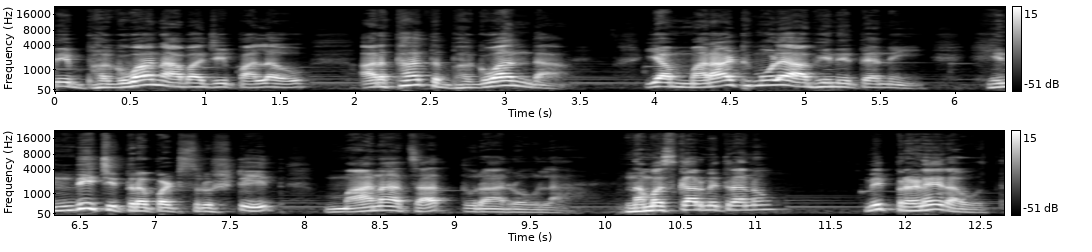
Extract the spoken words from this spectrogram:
ते भगवान आबाजी पालव अर्थात भगवानदा. या मराठमोळ्या अभिनेत्याने हिंदी चित्रपटसृष्टीत मानाचा तुरा रोवला. नमस्कार मित्रांनो मी प्रणय राऊत.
